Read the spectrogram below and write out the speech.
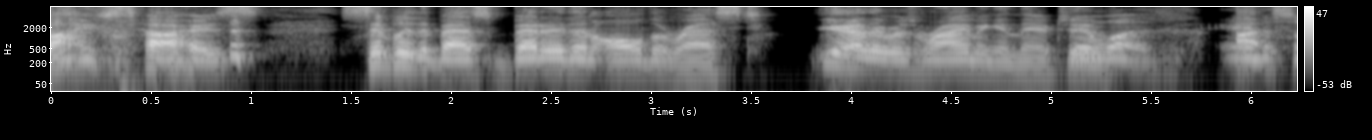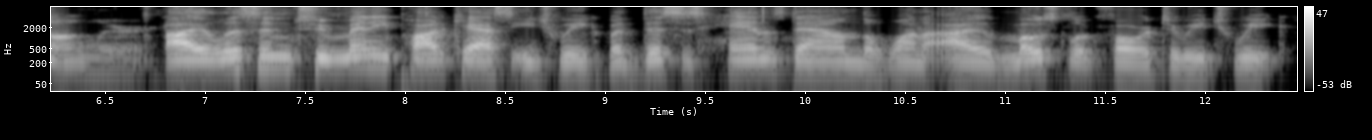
Five stars. Simply the best. Better than all the rest. Yeah, there was rhyming in there too. There was. And I- a song lyric. I listen to many podcasts each week, but this is hands down the one I most look forward to each week.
